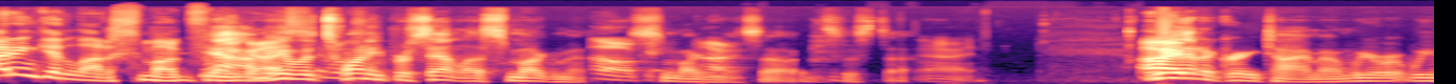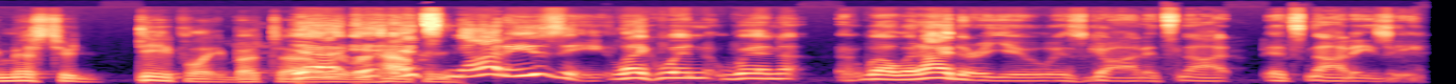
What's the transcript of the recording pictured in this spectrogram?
I didn't get a lot of smug from Yeah, you guys. I mean, with It wasn't- twenty percent less smugment. Oh, okay. Smugment. Alright. So it's just uh, All right. we All right. had a great time, and we were we missed you deeply, but uh, yeah, we were it- happy. it's not easy. Like when when well, when either of you is gone, it's not it's not easy.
